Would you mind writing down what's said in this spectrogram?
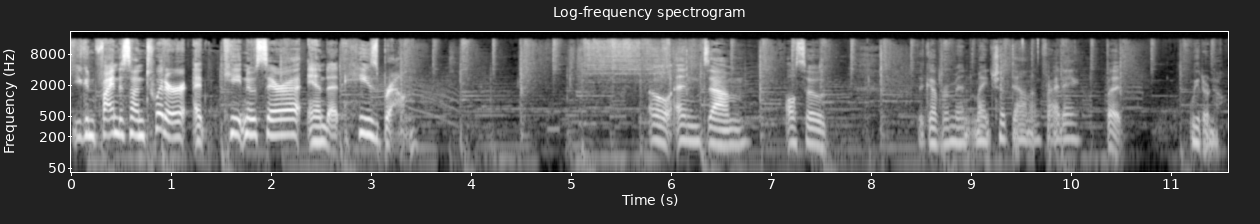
You can find us on Twitter at Kate Nocera and at Hayes Brown. Oh, and um, also the government might shut down on Friday, but we don't know.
